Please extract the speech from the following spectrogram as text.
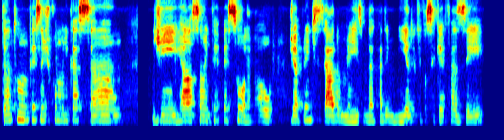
tanto em questão de comunicação, de relação interpessoal, de aprendizado mesmo da academia, do que você quer fazer,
